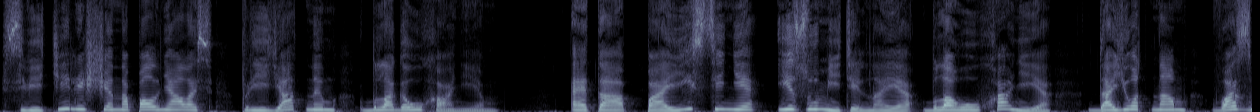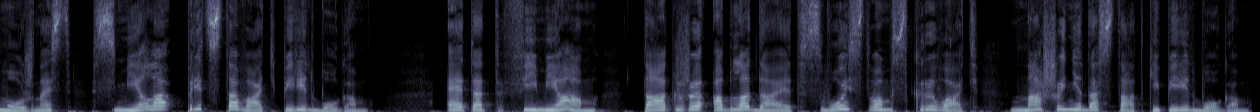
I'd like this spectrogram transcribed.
святилище наполнялось приятным благоуханием. Это поистине изумительное благоухание дает нам возможность смело представать перед Богом. Этот фимиам – также обладает свойством скрывать наши недостатки перед Богом.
